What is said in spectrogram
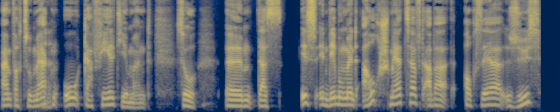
Einfach zu merken, ja. oh, da fehlt jemand. So, ähm, das ist in dem Moment auch schmerzhaft, aber auch sehr süß.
